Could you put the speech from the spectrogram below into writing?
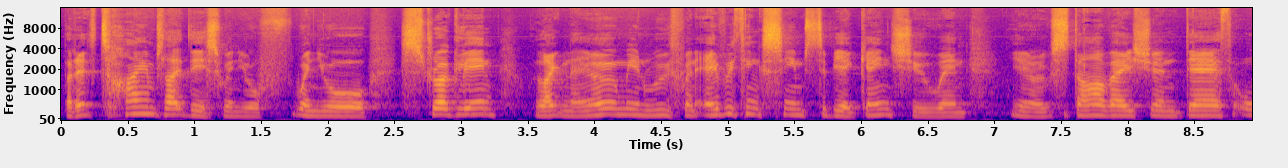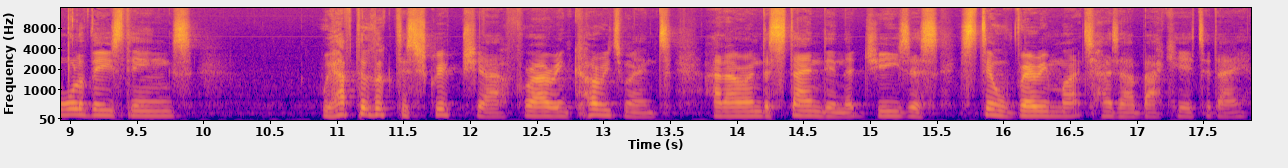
But at times like this, when you're, when you're struggling, like Naomi and Ruth, when everything seems to be against you, when you know starvation, death, all of these things, we have to look to Scripture for our encouragement and our understanding that Jesus still very much has our back here today.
